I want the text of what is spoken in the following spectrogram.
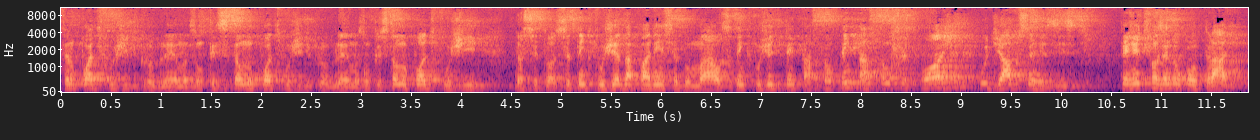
Você não pode fugir de problemas. Um cristão não pode fugir de problemas. Um cristão não pode fugir da situação. Você tem que fugir da aparência do mal. Você tem que fugir de tentação. Tentação você foge, o diabo você resiste. Tem gente fazendo o contrário.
